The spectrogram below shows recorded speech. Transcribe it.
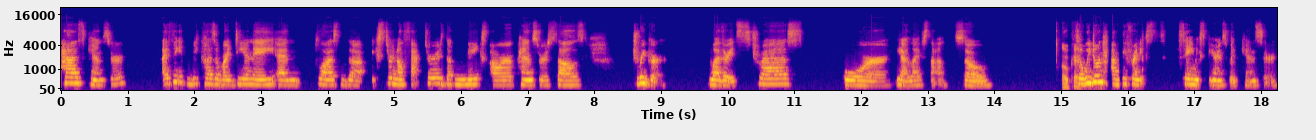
has cancer. I think it's because of our DNA and plus the external factors that makes our cancer cells trigger, whether it's stress or yeah, lifestyle. So okay. So we don't have different ex- same experience with cancer.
